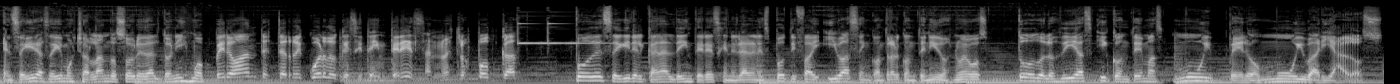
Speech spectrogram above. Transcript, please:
Enseguida seguimos charlando sobre daltonismo, pero antes te recuerdo que si te interesan nuestros podcasts, podés seguir el canal de interés general en Spotify y vas a encontrar contenidos nuevos todos los días y con temas muy pero muy variados.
